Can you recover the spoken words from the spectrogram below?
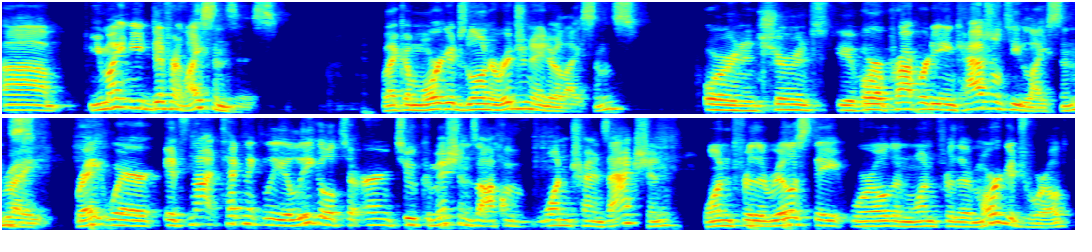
um, you might need different licenses, like a mortgage loan originator license, or an insurance, or a property and casualty license, right? Right, where it's not technically illegal to earn two commissions off of one transaction, one for the real estate world and one for the mortgage world.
